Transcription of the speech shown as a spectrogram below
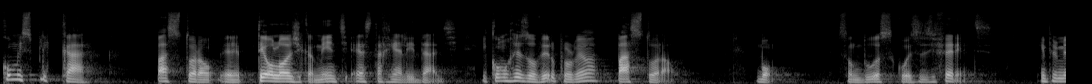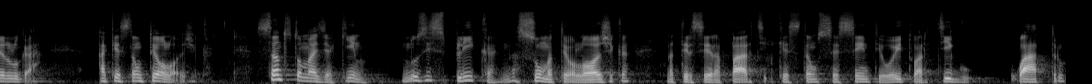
como explicar pastoral, eh, teologicamente esta realidade e como resolver o problema pastoral? Bom, são duas coisas diferentes. Em primeiro lugar, a questão teológica. Santo Tomás de Aquino nos explica na Suma Teológica na terceira parte, questão 68, artigo 4,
